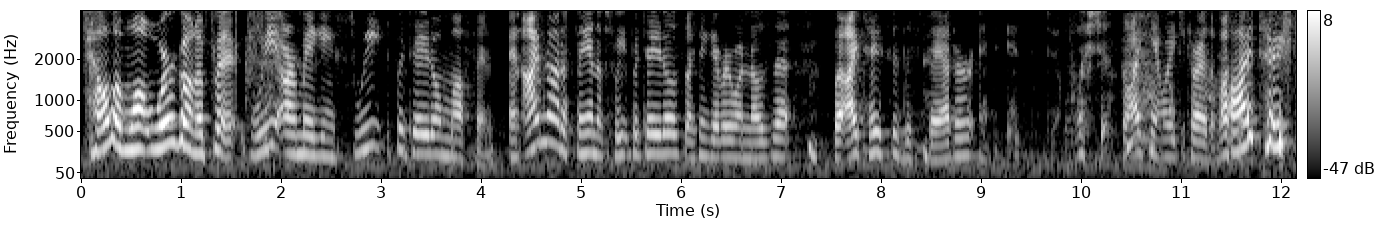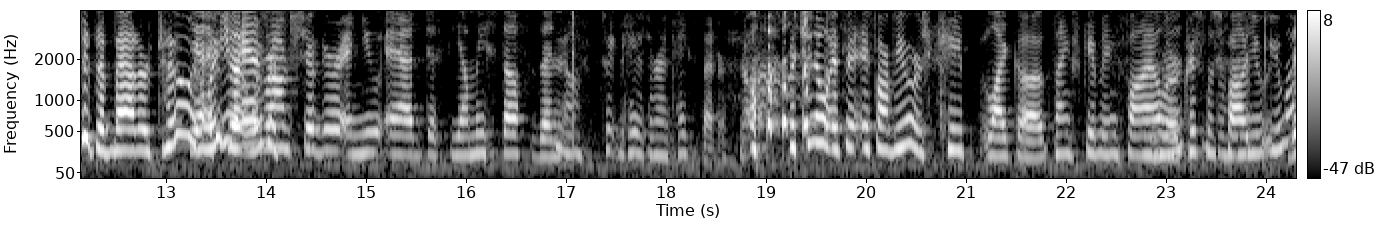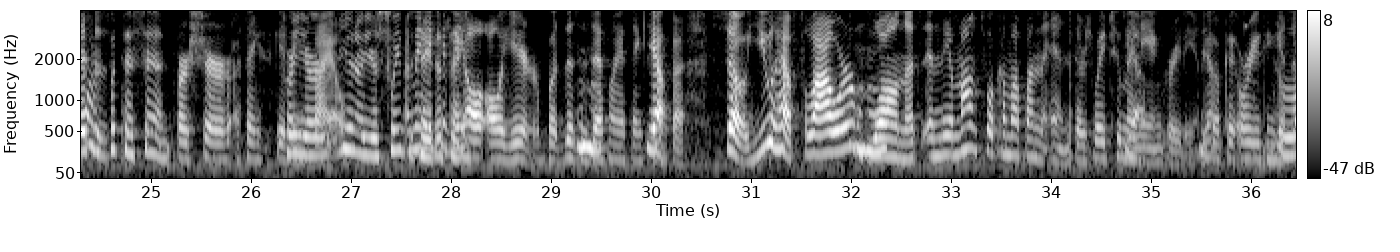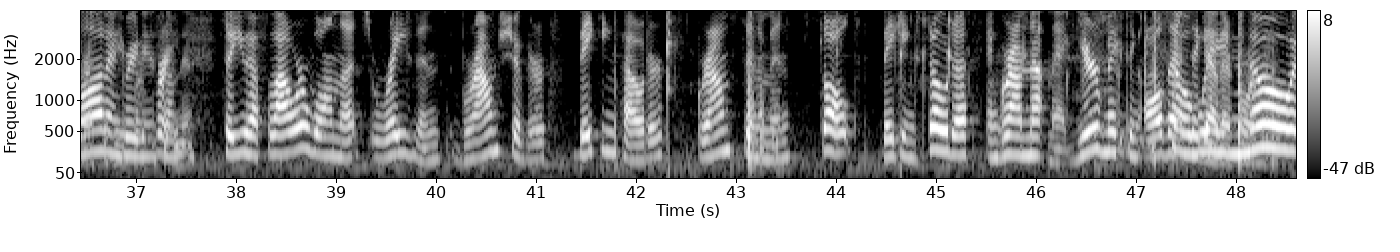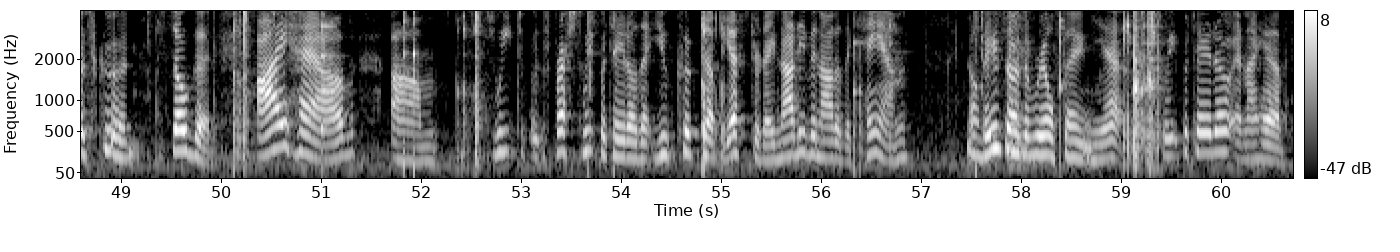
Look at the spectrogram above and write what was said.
tell them what we're going to fix. We are making sweet potato muffins. And I'm not a fan of sweet potatoes. I think everyone knows that. But I tasted this batter and delicious. So I can't wait to try the muffins. I tasted the batter too. yeah, and if we you ju- add brown just- sugar and you add just yummy stuff, then Yeah. sweet potatoes are going to taste better. No. but you know, if, if our viewers keep like a Thanksgiving file or a Christmas file, you, you might Mm-hmm. This want to put this in For sure, a Thanksgiving for your, file. you know, your sweet potato thing. I mean, it could thing. be all, all year, but this is definitely a Thanksgiving Yeah. Mm-hmm. file. So you have flour, walnuts, and the amounts will come up on the end. There's way too many Yeah. ingredients, Yeah. okay? Or you can A get the lot of ingredients on this. So you have flour, walnuts, raisins, brown sugar, baking powder, ground cinnamon, salt, baking soda, and ground nutmeg. You're mixing all that so together we for me know it's good. so good. I have um, sweet, fresh sweet potato that you cooked up yesterday, not even out of the can. No, these are the real thing. Yes, sweet potato, and I have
